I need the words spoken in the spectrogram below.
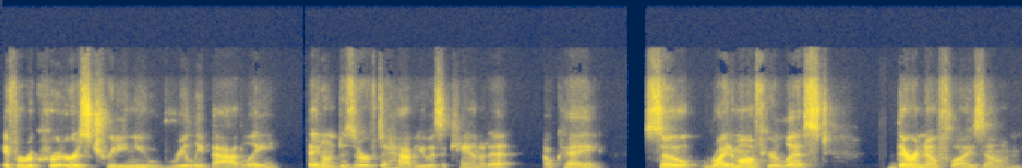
if a recruiter is treating you really badly, they don't deserve to have you as a candidate. Okay. So write them off your list. They're a no fly zone.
